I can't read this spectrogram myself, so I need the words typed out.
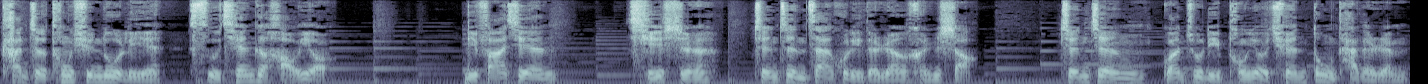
看着通讯录里数千个好友，你发现其实真正在乎你的人很少，真正关注你朋友圈动态的人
